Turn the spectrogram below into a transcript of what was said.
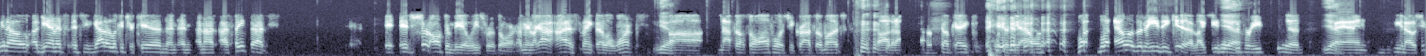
you know, again, it's it's you got to look at your kid, and and and I I think that's it. It should often be a least resort. I mean, like I I spanked Ella once, yeah. uh, and I felt so awful, and she cried so much uh, that I her cupcake within the hour. But but Ella's an easy kid, like she's Yeah. super easy kid, yeah, and you know she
